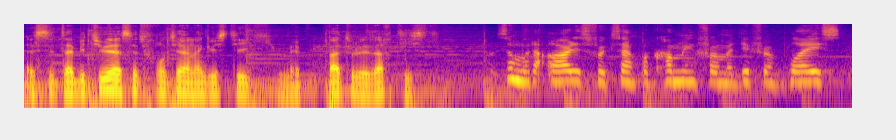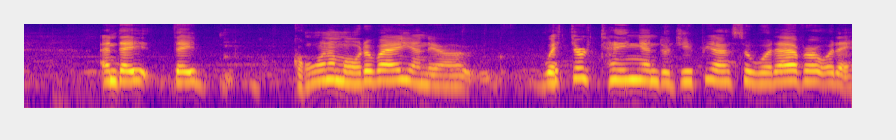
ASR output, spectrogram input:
Elle s'est habituée à cette frontière linguistique, mais pas tous les artistes. Some of the artists, for example, coming from a different place, and they they go on a motorway and they're with their thing and their GPS or whatever, or they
